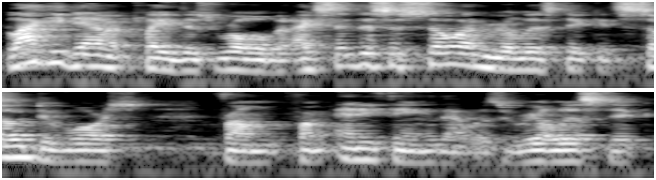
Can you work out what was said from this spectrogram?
Blackie Dammit played this role, but I said this is so unrealistic. It's so divorced from from anything that was realistic.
